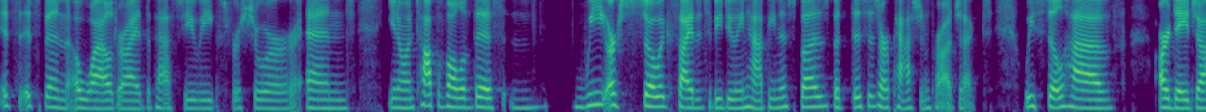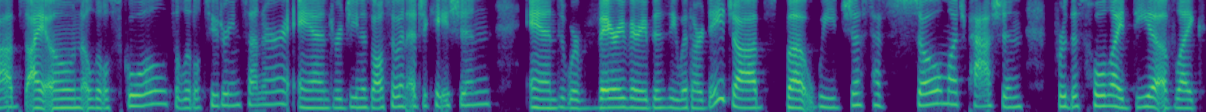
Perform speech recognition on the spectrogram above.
It's it's been a wild ride the past few weeks for sure. And you know, on top of all of this, we are so excited to be doing Happiness Buzz, but this is our passion project. We still have our day jobs. I own a little school, it's a little tutoring center, and Regina's also in education. And we're very, very busy with our day jobs, but we just have so much passion for this whole idea of like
